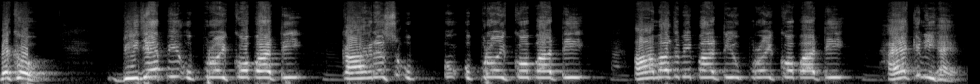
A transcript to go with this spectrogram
ਵੇਖੋ ਬੀਜੇਪੀ ਉੱਪਰੋਂ ਇੱਕੋ ਪਾਰਟੀ ਕਾਂਗਰਸ ਉੱਪ- ਉੱਪਰੋਂ ਇੱਕੋ ਪਾਰਟੀ ਆਮ ਆਦਮੀ ਪਾਰਟੀ ਉੱਪਰੋਂ ਇੱਕੋ ਪਾਰਟੀ ਹੈ। ਕਿ ਨਹੀਂ ਹੈ?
